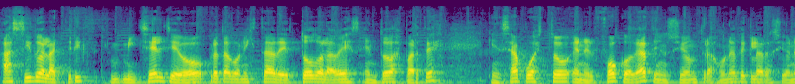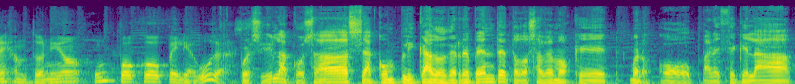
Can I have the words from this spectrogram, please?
ha sido la actriz Michelle Yeoh, protagonista de Todo a la vez en todas partes, quien se ha puesto en el foco de atención tras unas declaraciones, Antonio, un poco peliagudas. Pues sí, la cosa se ha complicado de repente, todos sabemos que, bueno, o parece que la,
